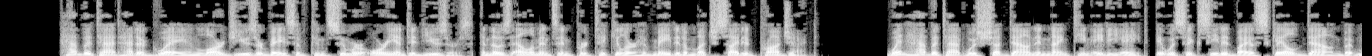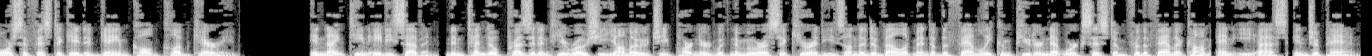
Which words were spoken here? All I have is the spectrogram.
Habitat had a GUI and large user base of consumer-oriented users, and those elements in particular have made it a much-cited project. When Habitat was shut down in 1988, it was succeeded by a scaled-down but more sophisticated game called Club Caribe. In 1987, Nintendo president Hiroshi Yamauchi partnered with Nomura Securities on the development of the Family Computer Network System for the Famicom (NES) in Japan.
